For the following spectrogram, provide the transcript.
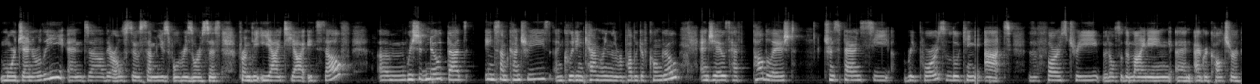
more generally, and uh, there are also some useful resources from the EITI itself. Um, we should note that in some countries, including Cameroon and the Republic of Congo, NGOs have published transparency reports looking at the forestry, but also the mining and agriculture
